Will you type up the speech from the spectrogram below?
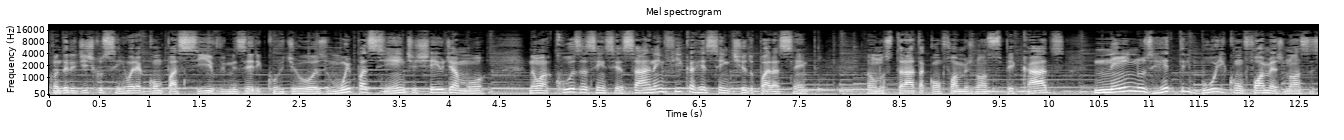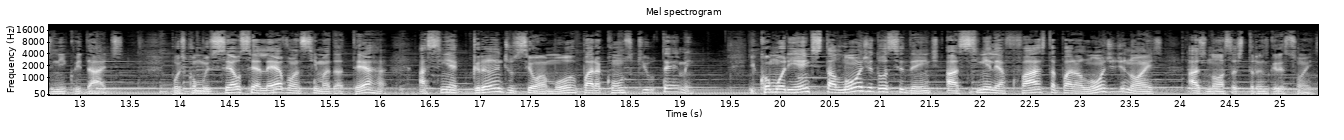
quando ele diz que o Senhor é compassivo e misericordioso, muito paciente e cheio de amor, não acusa sem cessar, nem fica ressentido para sempre. Não nos trata conforme os nossos pecados, nem nos retribui conforme as nossas iniquidades Pois como os céus se elevam acima da terra, assim é grande o seu amor para com os que o temem. E como o Oriente está longe do Ocidente, assim ele afasta para longe de nós as nossas transgressões.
